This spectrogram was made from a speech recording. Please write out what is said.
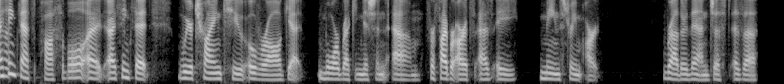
I think that's possible. I, I think that we're trying to overall get more recognition um, for fiber arts as a mainstream art rather than just as a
